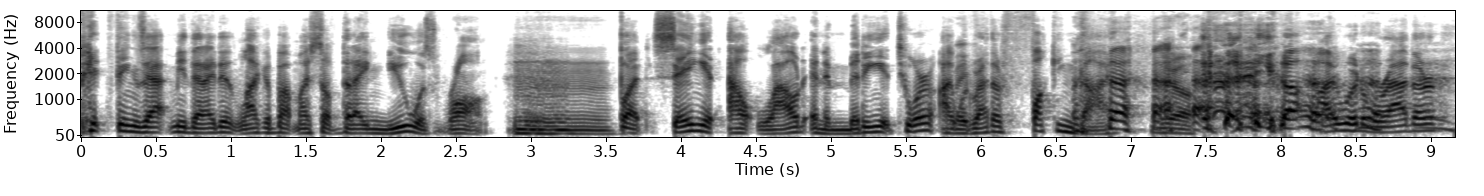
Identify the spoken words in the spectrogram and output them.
pick things at me that I didn't like about myself that I knew was wrong. Mm. But saying it out loud and admitting it to her, I would rather fucking die. Yeah. you know, I would rather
